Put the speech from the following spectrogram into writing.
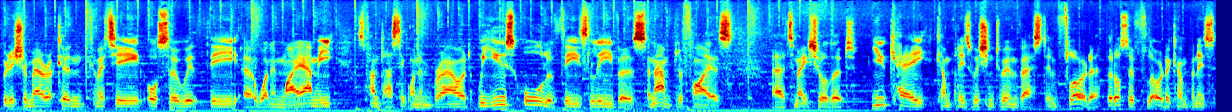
British American Committee, also with the uh, one in Miami, it's a fantastic one in Broward. We use all of these levers and amplifiers uh, to make sure that UK companies wishing to invest in Florida, but also Florida companies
